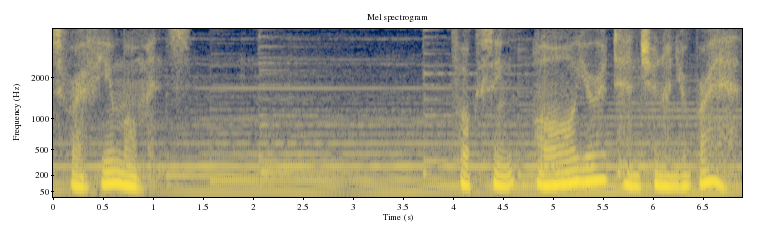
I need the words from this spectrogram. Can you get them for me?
This for a few moments, focusing all your attention on your breath.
